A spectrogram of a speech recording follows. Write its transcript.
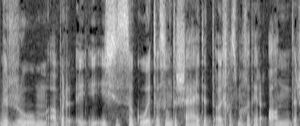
warum aber ist es so gut? Was unterscheidet euch? Was macht ihr anders?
